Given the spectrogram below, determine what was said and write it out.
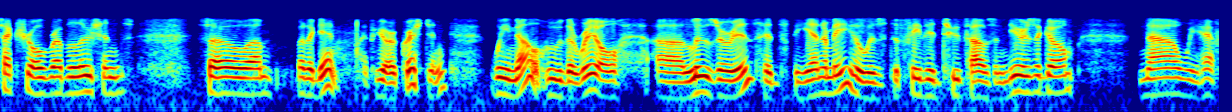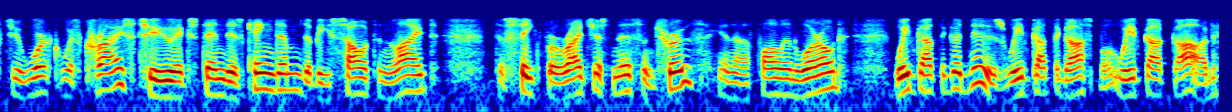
sexual revolutions. So, um, but again, if you're a Christian, we know who the real uh, loser is. It's the enemy who was defeated 2,000 years ago. Now we have to work with Christ to extend His kingdom, to be salt and light to seek for righteousness and truth in a fallen world. We've got the good news. We've got the gospel. We've got God.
